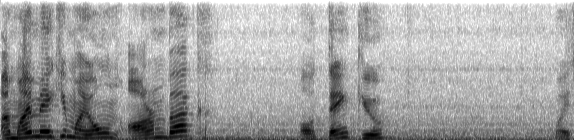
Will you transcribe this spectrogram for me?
Am I making my own arm back? Oh, thank you. Wait.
